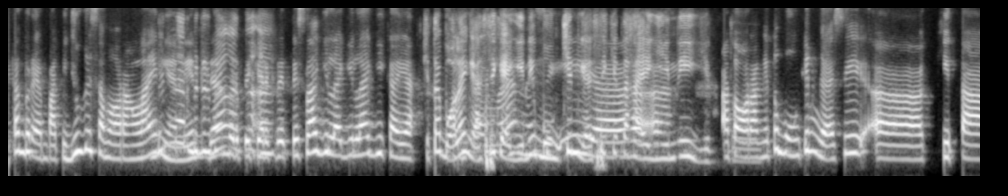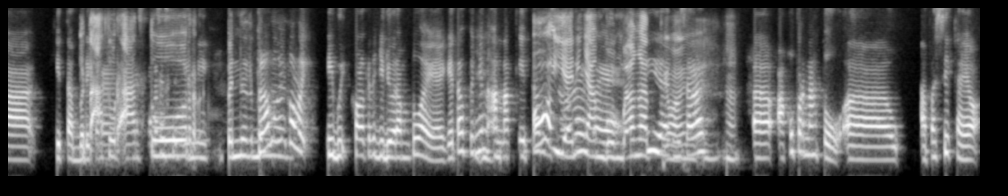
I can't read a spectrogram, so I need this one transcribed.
kita berempati juga sama orang lain ya Benar, nih dan banget, berpikir kritis lagi lagi lagi kayak Kita boleh nggak sih kayak gini? sih? Mungkin nggak sih Iya, kita kayak gini gitu? atau orang itu mungkin nggak sih eh, kita kita ekspresi atur-atur. Bener-bener. kan kalau ibu kalau kita jadi orang tua ya kita pengen Hmm. anak kita Oh iya ini nyambung kayak- banget. iya misalnya eh, aku pernah tuh eh, apa sih kayak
